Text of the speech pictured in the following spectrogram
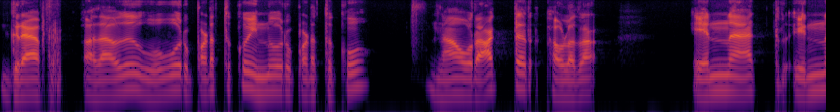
கிராஃப் அதாவது ஒவ்வொரு படத்துக்கும் இன்னொரு படத்துக்கும் நான் ஒரு ஆக்டர் அவ்வளோதான் என்ன ஆக்டர் என்ன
